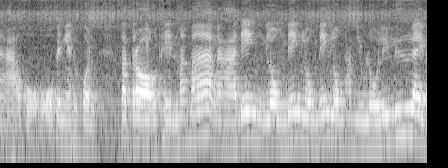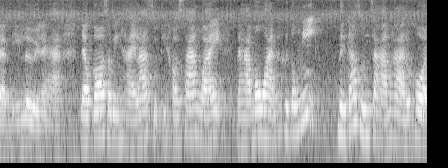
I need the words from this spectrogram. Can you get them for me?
นะคะ โอ้โห เป็นไงทุกคนสตรองเทรนมากๆนะคะ เด้งลงเด้งลงเด้งลงทำนิวโรเรื่อยๆ แบบนี้เลยนะคะ แล้วก็สวิงไฮล่าสุดที่เขาสร้างไว้นะคะ เมื่อวานก็คือตรงนี้ 1903 ค่ะทุกคน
